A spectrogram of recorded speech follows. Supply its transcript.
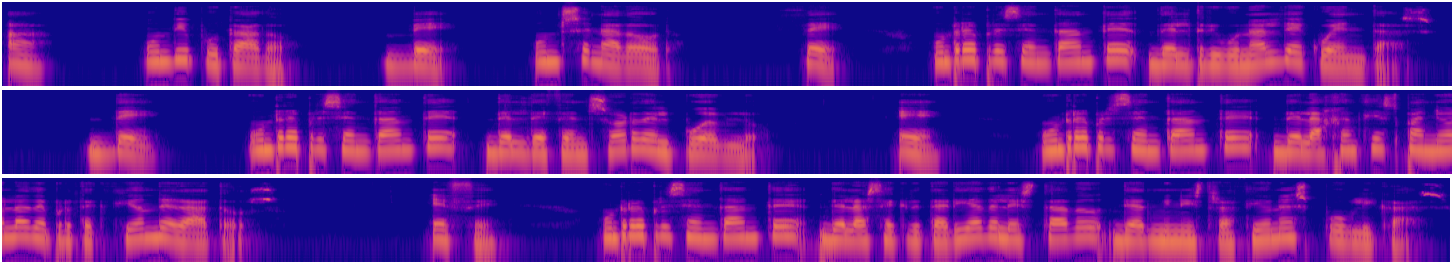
A. Un diputado. B. Un senador. C. Un representante del Tribunal de Cuentas. D. Un representante del Defensor del Pueblo. E un representante de la Agencia Española de Protección de Datos. F. Un representante de la Secretaría del Estado de Administraciones Públicas.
